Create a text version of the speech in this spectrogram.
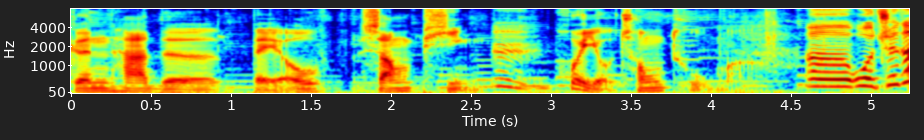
跟他的北欧商品嗯会有冲突吗？呃，我觉得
